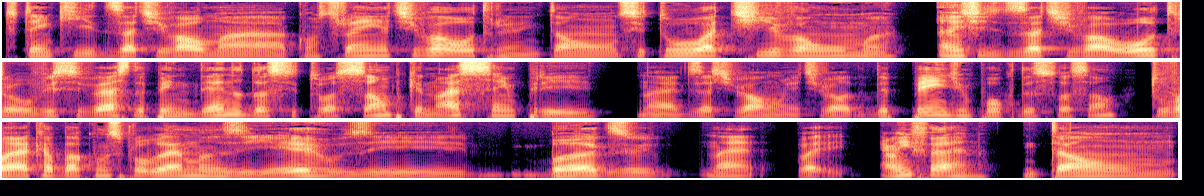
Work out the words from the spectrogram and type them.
tu tem que desativar uma constraint e ativar outra. Então, se tu ativa uma antes de desativar outra ou vice-versa, dependendo da situação, porque não é sempre né, desativar um e ativar outro, depende um pouco da situação, tu vai acabar com os problemas e erros e bugs, né? Vai, é um inferno. Então,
